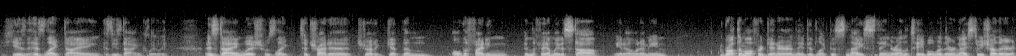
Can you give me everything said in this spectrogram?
his his like dying because he's dying clearly. His dying wish was like to try to try to get them all the fighting in the family to stop. You know what I mean? Brought them all for dinner, and they did like this nice thing around the table where they were nice to each other.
